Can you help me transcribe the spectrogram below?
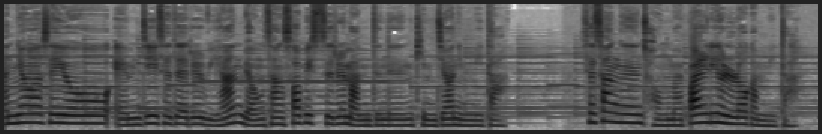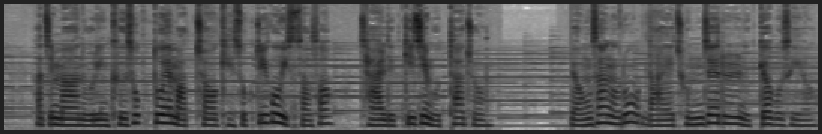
안녕하세요. MZ 세대를 위한 명상 서비스를 만드는 김지연입니다. 세상은 정말 빨리 흘러갑니다. 하지만 우린 그 속도에 맞춰 계속 뛰고 있어서 잘 느끼지 못하죠. 명상으로 나의 존재를 느껴보세요.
